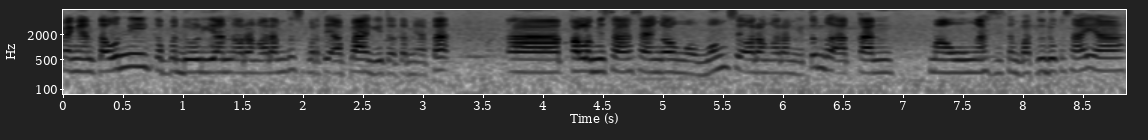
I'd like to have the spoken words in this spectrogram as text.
pengen tahu nih kepedulian orang-orang itu seperti apa gitu ternyata eh, kalau misalnya saya nggak ngomong si orang-orang itu nggak akan mau ngasih tempat duduk ke saya.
